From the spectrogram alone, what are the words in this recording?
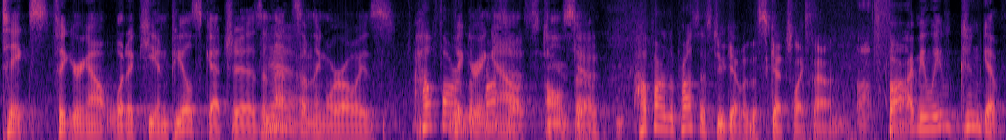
takes figuring out what a Key and Peele sketch is, and Yeah. that's something we're always How far in the process out. do you also, get? How far in the process do you get with a sketch like that? Uh, far. I mean, we can get.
